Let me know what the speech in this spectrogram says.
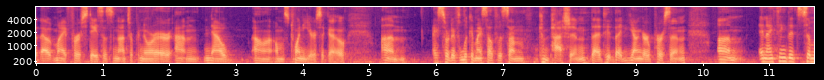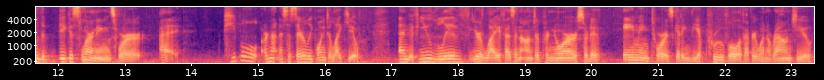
about my first days as an entrepreneur, um, now uh, almost 20 years ago, um, I sort of look at myself with some compassion, that that younger person, um, and I think that some of the biggest learnings were. Uh, people are not necessarily going to like you. And if you live your life as an entrepreneur, sort of aiming towards getting the approval of everyone around you,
